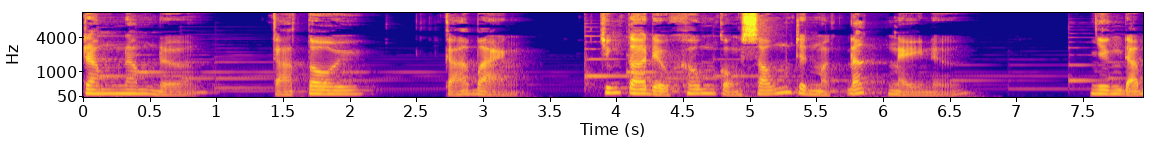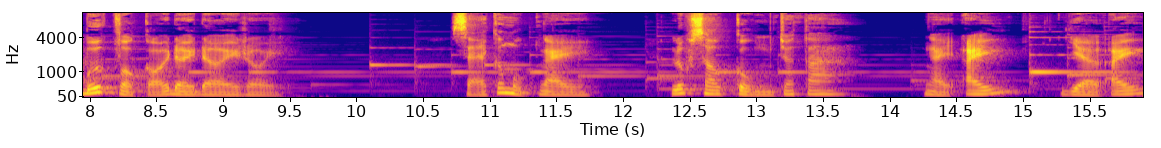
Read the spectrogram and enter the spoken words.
trăm năm nữa, cả tôi, cả bạn, chúng ta đều không còn sống trên mặt đất này nữa. Nhưng đã bước vào cõi đời đời rồi. Sẽ có một ngày, lúc sau cùng cho ta. Ngày ấy, giờ ấy,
